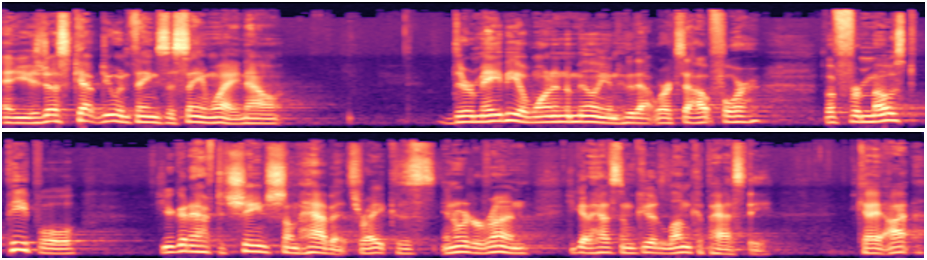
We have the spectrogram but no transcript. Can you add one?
and you just kept doing things the same way. Now, there may be a one in a million who that works out for, but for most people, you're going to have to change some habits, right? Because in order to run, you got to have some good lung capacity. Okay, I,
